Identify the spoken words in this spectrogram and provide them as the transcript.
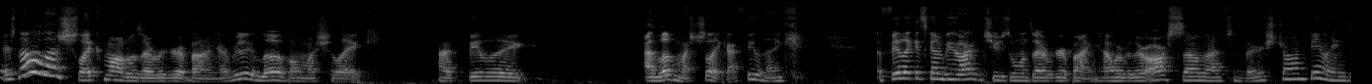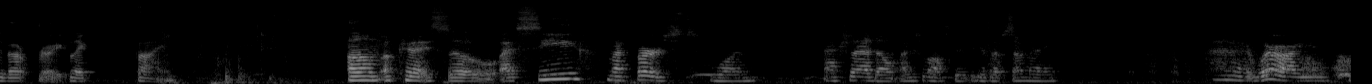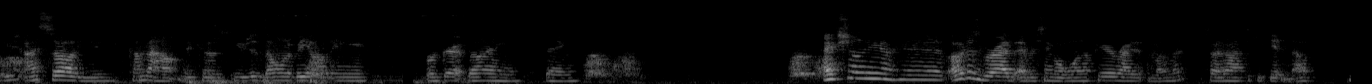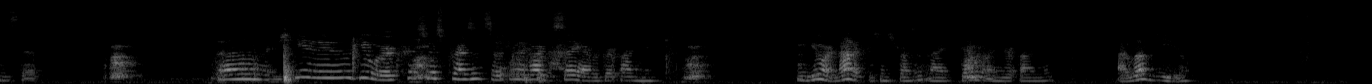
There's not a lot of Schleich models I regret buying. I really love all my Schleich. I feel like... I love my Schleich. I feel like... I feel like it's going to be hard to choose the ones I regret buying. However, there are some that have some very strong feelings about, right, like, buying. Um, okay, so I see my first one. Actually, I don't. I just lost it because I have so many. Where are you? you? I saw you come out because you just don't want to be on the regret buying thing. Actually, I have. I'll just grab every single one up here right at the moment, so I don't have to keep getting up and stuff. Oh, there's you. You were a Christmas present, so it's really hard to say I regret buying you. You are not a Christmas present, and I definitely regret buying you. I love you.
